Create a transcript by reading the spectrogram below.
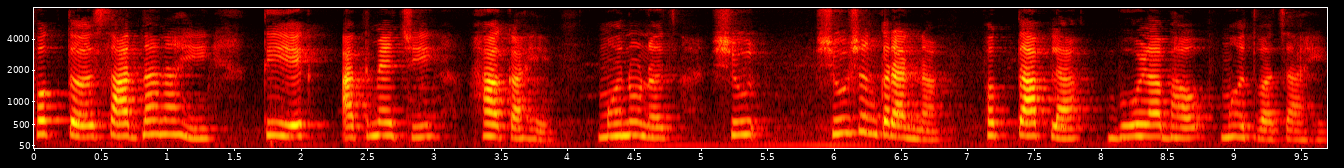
फक्त साधना नाही ती एक आत्म्याची हाक आहे. म्हणूनच शिव शिवशंकरांना फक्त आपला भोळा भाव महत्त्वाचा आहे.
